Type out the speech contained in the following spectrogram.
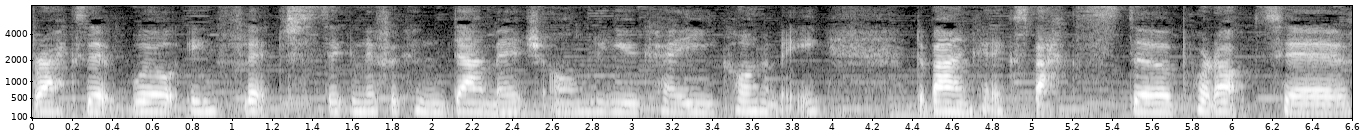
Brexit will inflict significant damage on the UK economy the bank expects the productive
